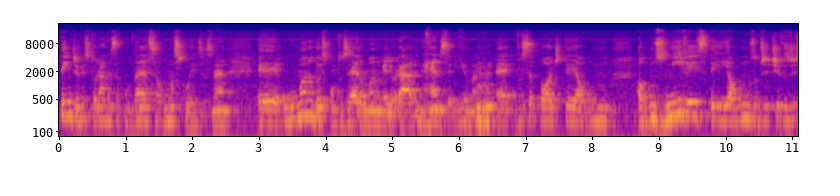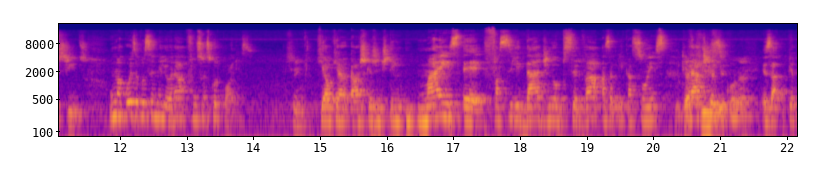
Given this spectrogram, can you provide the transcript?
tende a misturar nessa conversa algumas coisas, né? É, o humano 2.0, o humano melhorado, enhanced human, Uhum. é, você pode ter algum, alguns níveis e alguns objetivos distintos. Uma coisa é você melhorar funções corpóreas Sim. que é o que a- acho que a gente tem mais é, facilidade em observar as aplicações Porque é práticas e- físico, né? Exato, porque é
